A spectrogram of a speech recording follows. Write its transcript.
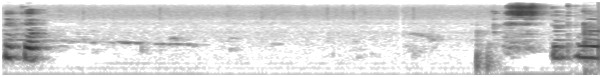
Еще. Что такое?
